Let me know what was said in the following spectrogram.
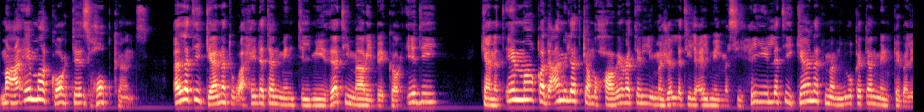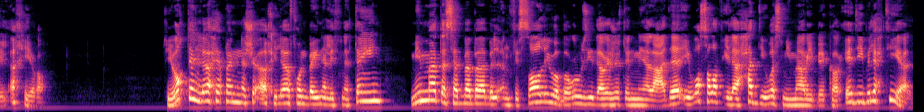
مع إيما كورتيز هوبكنز التي كانت واحدة من تلميذات ماري بيكر إيدي كانت إيما قد عملت كمحررة لمجلة العلم المسيحي التي كانت مملوكة من قبل الأخيرة. في وقت لاحق نشأ خلاف بين الاثنتين مما تسبب بالانفصال وبروز درجة من العداء وصلت إلى حد وسم ماري بيكر إيدي بالاحتيال.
